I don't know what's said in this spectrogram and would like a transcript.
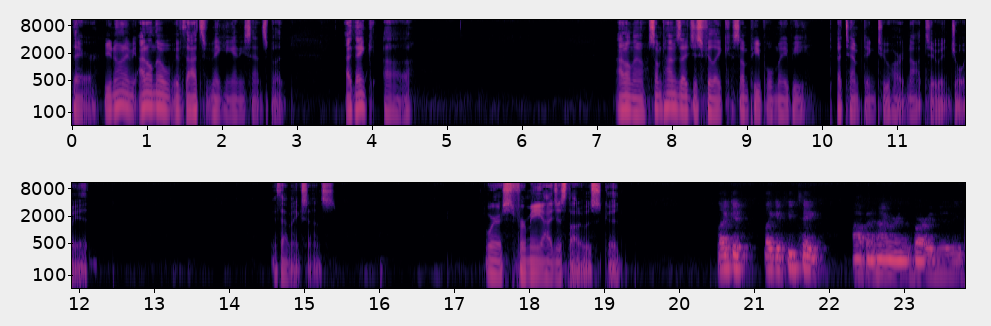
there. You know what I mean? I don't know if that's making any sense, but I think uh, I don't know. Sometimes I just feel like some people may be attempting too hard not to enjoy it. If that makes sense. Whereas for me, I just thought it was good. Like if, like if you take Oppenheimer and the Barbie movie,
